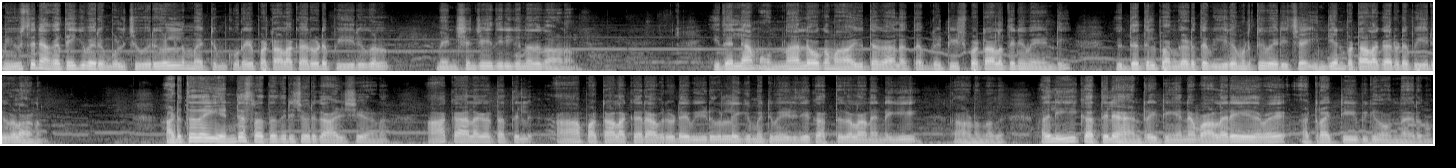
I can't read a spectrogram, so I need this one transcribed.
മ്യൂസിയത്തിനകത്തേക്ക് വരുമ്പോൾ ചുവരുകളിലും മറ്റും കുറേ പട്ടാളക്കാരുടെ പേരുകൾ മെൻഷൻ ചെയ്തിരിക്കുന്നത് കാണാം. ഇതെല്ലാം ഒന്നാം ലോക മഹായുദ്ധകാലത്ത് ബ്രിട്ടീഷ് പട്ടാളത്തിനു വേണ്ടി യുദ്ധത്തിൽ പങ്കെടുത്ത് വീരമൃത്യു വരിച്ച ഇന്ത്യൻ പട്ടാളക്കാരുടെ പേരുകളാണ്. അടുത്തതായി എന്റെ ശ്രദ്ധ തിരിച്ച ഒരു കാഴ്ചയാണ് ആ കാലഘട്ടത്തിൽ ആ പട്ടാളക്കാർ അവരുടെ വീടുകളിലേക്കും മറ്റും എഴുതിയ കത്തുകളാണ് എന്റെ ഈ കാണുന്നത്. അതിൽ ഈ കത്തിലെ ഹാൻഡ് റൈറ്റിംഗ് എന്നെ വളരെയേറെ അട്രാക്റ്റ് ചെയ്യിപ്പിക്കുന്ന ഒന്നായിരുന്നു.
